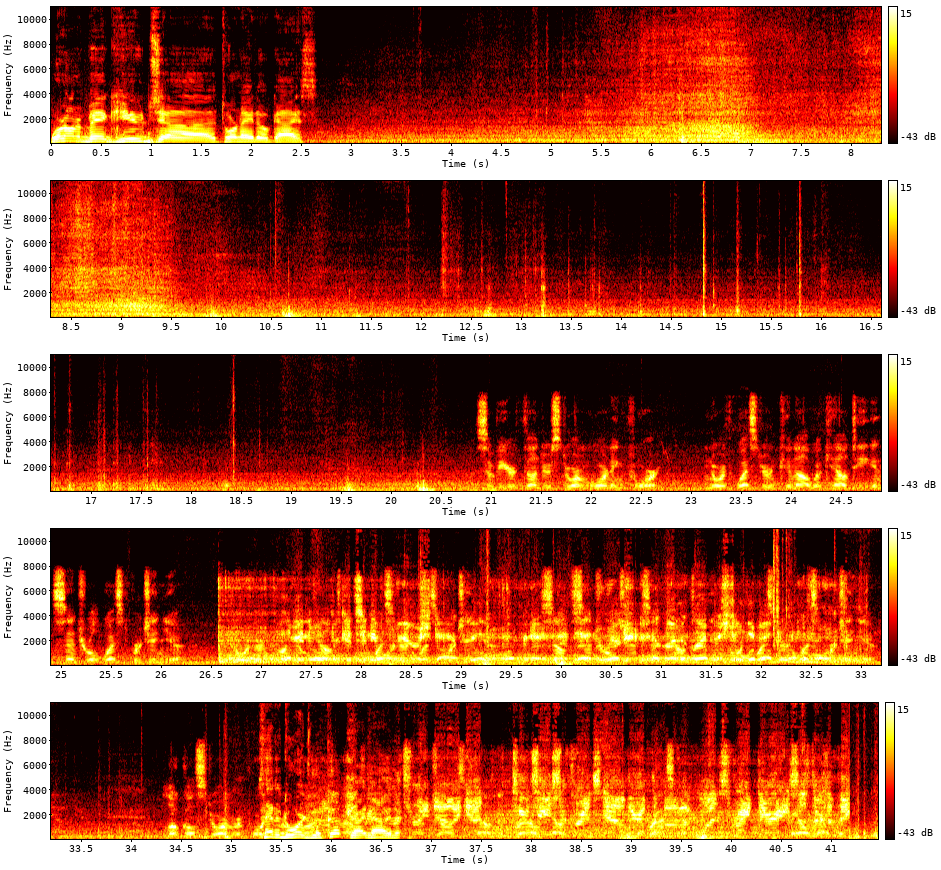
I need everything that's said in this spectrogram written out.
We're on a big, huge uh, tornado, guys. Severe thunderstorm warning for northwestern Kanawha County in central West Virginia, northern Putnam County in western West Virginia, south central Jackson County in northwestern West Virginia. Local storm report. It's headed towards McCook right now, isn't it? That's right, John. I got two chaser friends down there at the bottom. One's right there, he says there's a big.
